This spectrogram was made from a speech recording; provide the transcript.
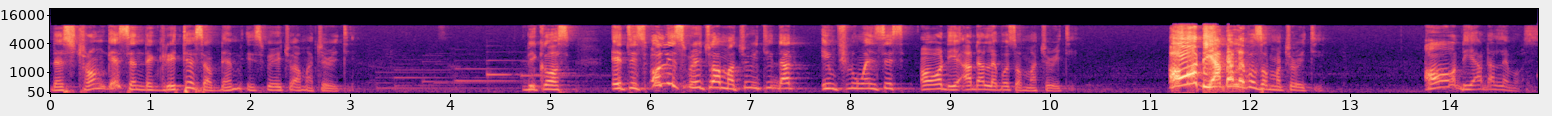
the strongest and the greatest of them is spiritual maturity. Because it is only spiritual maturity that influences all the other levels of maturity. All the other levels of maturity. All the other levels.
